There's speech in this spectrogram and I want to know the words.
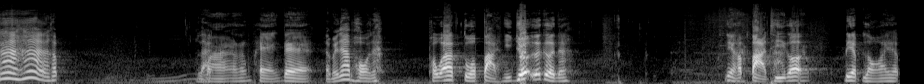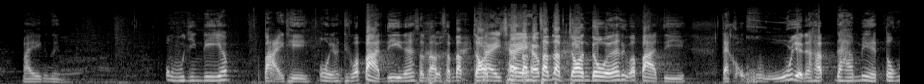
ห้าห้าครับหลายมาทั้งแผงแต่แต่ไม่น่าพอนะ เพราะว่าตัวปาดนี้เยอะเหลือเกินนะ เนี่ยครับปาดทีก็เรียบร้อยครับไปอีกหนึ่งโอ้ยิงดีครับปาดอีกทีโอ้ยังถือว่าปาดดีนะสำหรับสำหรับจอห์นใช่ใช่ครับสำหรับจอห์นโดนะถือว่าปาดดี แต่ก็โอ้โหเดี๋ยวนะครับ ดาเมจตรง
